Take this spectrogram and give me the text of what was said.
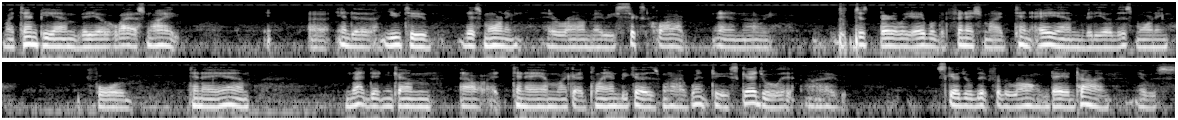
my 10 p.m. video last night uh, into YouTube this morning at around maybe 6 o'clock and I was just barely able to finish my 10 a.m. video this morning for 10 a.m. that didn't come out at 10 a.m. like I'd planned because when I went to schedule it I scheduled it for the wrong day and time it was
